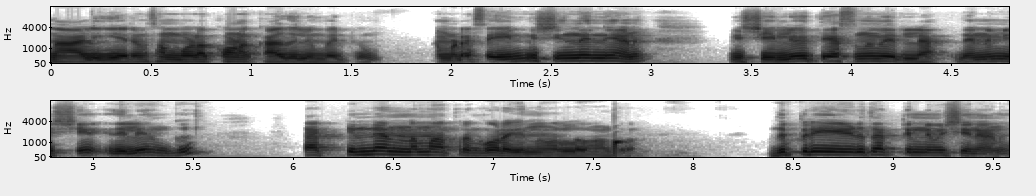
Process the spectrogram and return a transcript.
നാളികേരം സംഭവങ്ങളൊക്കെ ഉണക്കാൻ അതിലും പറ്റും. നമ്മുടെ സെയിം മെഷീൻ തന്നെയാണ്. മെഷീനിൽ വ്യത്യാസമൊന്നും വരില്ല. ഇതന്നെ മെഷീൻ ഇതിൽ നമുക്ക് തട്ടിന്റെ എണ്ണം മാത്രം കുറയുന്നുള്ളത് മാത്രം ഇതിപ്പോ ഒരു ഏഴ് തട്ടിന്റെ മെഷീനാണ്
